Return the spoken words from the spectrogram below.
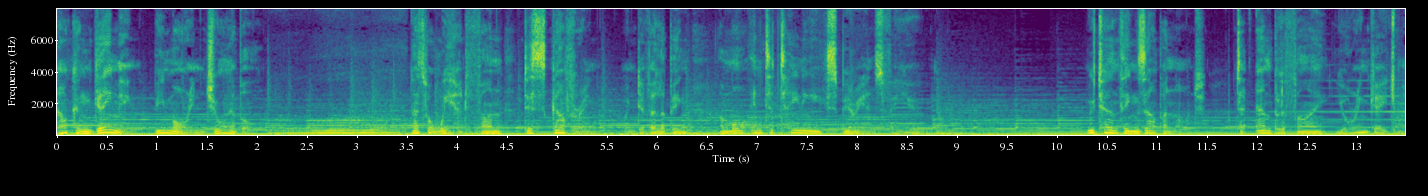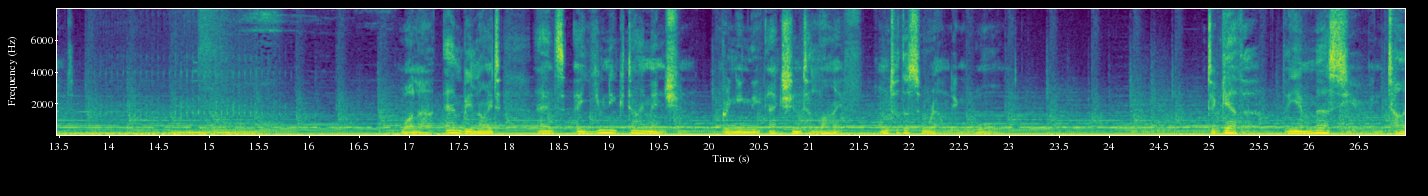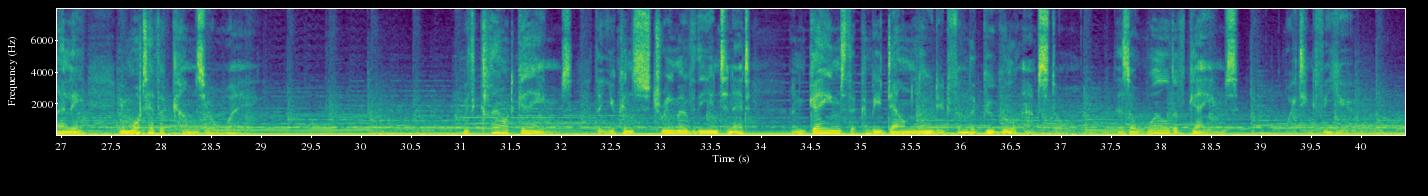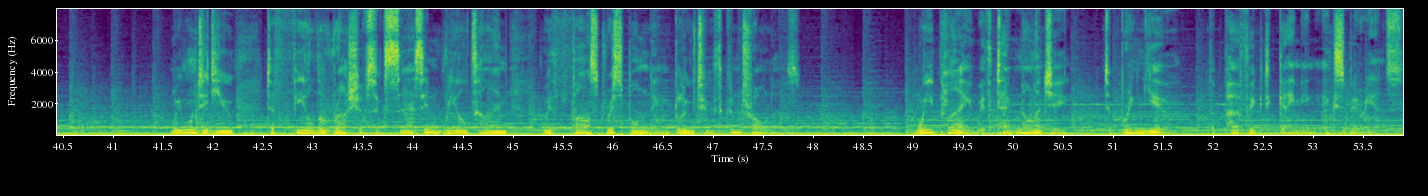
How can gaming be more enjoyable? That's what we had fun discovering when developing a more entertaining experience for you. We turn things up a notch to amplify your engagement. While our Ambilight adds a unique dimension, bringing the action to life onto the surrounding world. Together, they immerse you entirely in whatever comes your way. With cloud games that you can stream over the internet and games that can be downloaded from the Google App Store, there's a world of games waiting for you. We wanted you to feel the rush of success in real time with fast responding Bluetooth controllers. We play with technology to bring you the perfect gaming experience.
